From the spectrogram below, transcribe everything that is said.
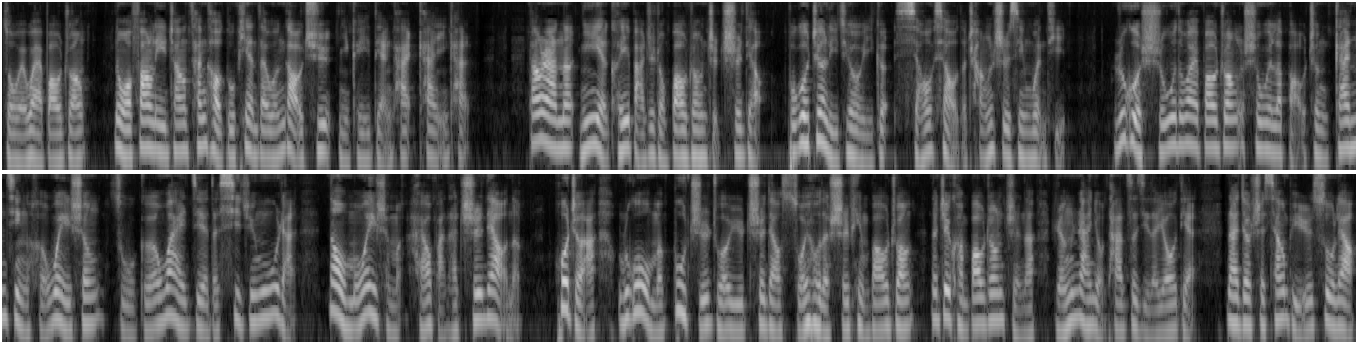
作为外包装。那我放了一张参考图片在文稿区，你可以点开看一看。当然呢，你也可以把这种包装纸吃掉。不过这里就有一个小小的常识性问题：如果食物的外包装是为了保证干净和卫生，阻隔外界的细菌污染，那我们为什么还要把它吃掉呢？或者啊，如果我们不执着于吃掉所有的食品包装，那这款包装纸呢，仍然有它自己的优点，那就是相比于塑料，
